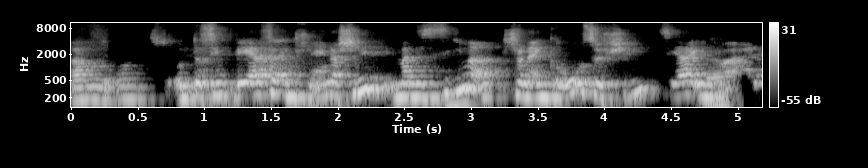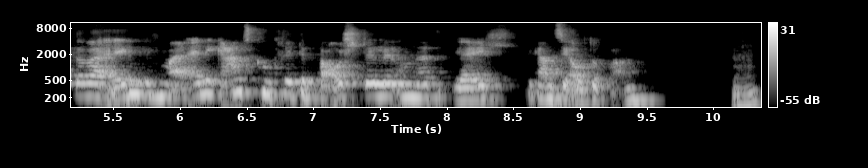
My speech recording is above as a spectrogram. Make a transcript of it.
Ähm, und, und das wäre so ein kleiner Schritt. Ich meine, das ist immer schon ein großer Schritt, ja, in ja. Wahrheit, aber eigentlich mal eine ganz konkrete Baustelle und nicht gleich die ganze Autobahn. Mhm.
